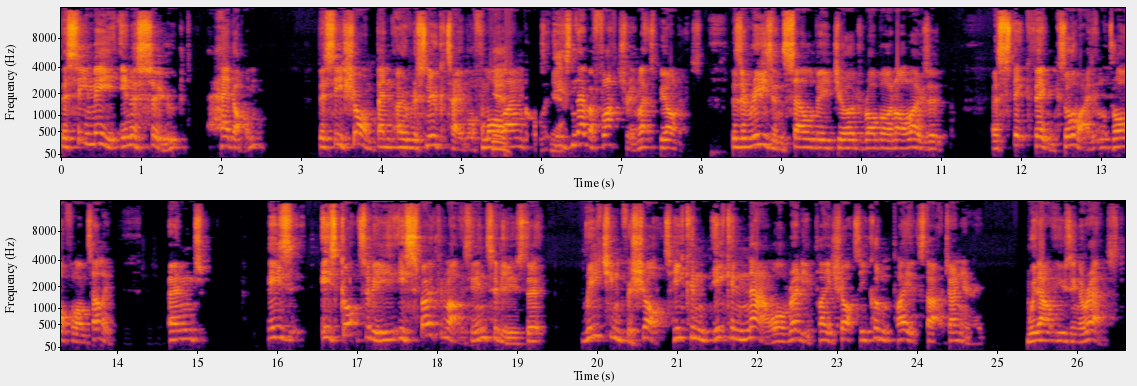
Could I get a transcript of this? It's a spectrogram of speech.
they see me in a suit, head on. They see Shaun bent over a snooker table from all Yeah. angles. Yeah. It's never flattering. Let's be honest. There's a reason Selby, Judd, Robbo, and all those are a stick thing because otherwise it looks awful on telly. And he's he's got to be. He's spoken about this in interviews that reaching for shots, he can he can now already play shots he couldn't play at the start of January without using a rest.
